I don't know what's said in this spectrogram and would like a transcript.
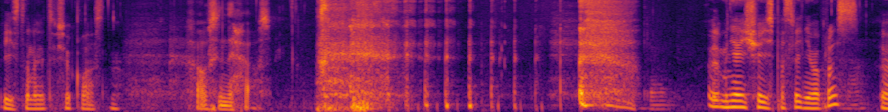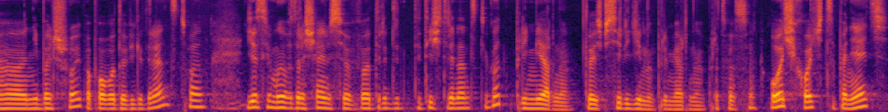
И становится все классно. House in the house. У меня еще есть последний вопрос, э, небольшой, по поводу вегетарианства. Если мы возвращаемся в 2013 год примерно, то есть в середину примерно процесса, очень хочется понять,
